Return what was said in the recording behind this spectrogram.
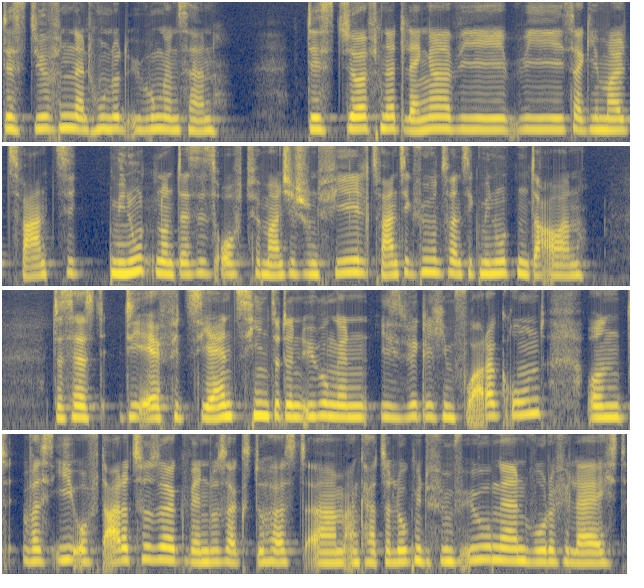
das dürfen nicht 100 Übungen sein. Das dürfen nicht länger wie, wie sage ich mal, 20 Minuten und das ist oft für manche schon viel, 20, 25 Minuten dauern. Das heißt, die Effizienz hinter den Übungen ist wirklich im Vordergrund. Und was ich oft auch dazu sage, wenn du sagst, du hast ähm, einen Katalog mit fünf Übungen, wo du vielleicht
